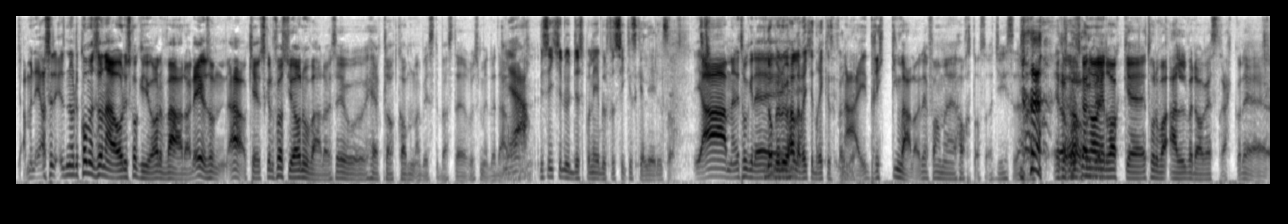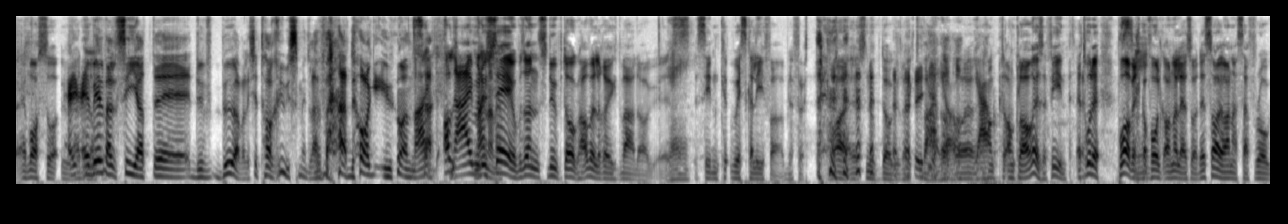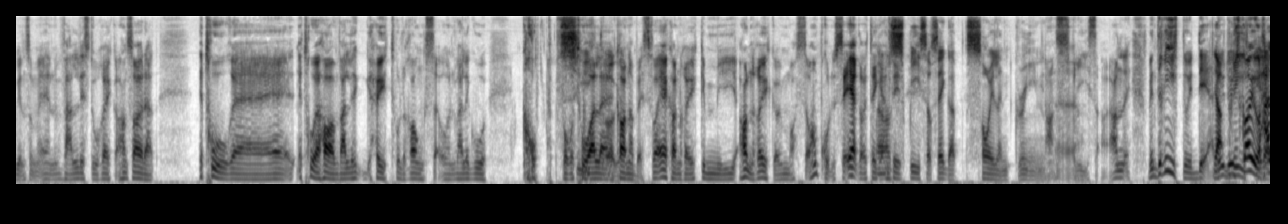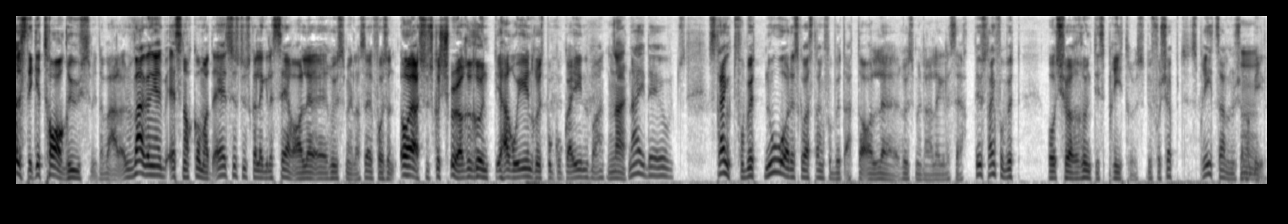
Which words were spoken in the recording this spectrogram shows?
Ja, men altså, når det kommer til sånn her, og du skal ikke gjøre det hver dag Det er jo sånn, ja ok, skal du først gjøre noe hver dag, så er jo helt klart cannabis det beste rusmiddelet der. Ja, hvis ikke du er disponibel for psykiske lidelser. Ja, men jeg tror ikke det Da bør du heller ikke drikke, selvfølgelig. Nei, drikking hver dag, det er faen meg hardt, altså. Jesus. Jeg, husker en gang jeg drakk eh, Jeg tror det var elleve dager i strekk, og det Jeg var så Jeg, jeg vil vel si at uh, du bør vel ikke ta rusmidler hver dag Nei, uansett. alt- Nei, men nei, du nei, nei. ser jo på sånn Snoop Dogg har vel røykt hver dag eh, siden Wiz Khalifa ble født. Snoop Dogg røykt hver eh, han, han klarer jo seg fint. Jeg tror det påvirker folk annerledes òg. Det sa jo han her Seth Rogan, som er en veldig stor røyker. Han sa jo det at jeg tror, eh, jeg tror jeg har en veldig høy toleranse og en veldig god kropp for å tåle cannabis. For jeg kan røyke mye. Han røyker jo masse, og han produserer jo ting hele tiden. han spiser sikkert Soylent Green. Han eh, spiser han, Men drit nå i det. Ja, du, du skal jo helst ikke ta rusmidler hver dag. Hver gang jeg, jeg snakker om at jeg syns du skal legalisere alle eh, rusmidler, så er folk sånn Å ja, så du skal kjøre rundt i heroinrus på kokain? Nei. Nei, det er jo strengt forbudt nå, og det skal være strengt forbudt etter alle rusmidler er legalisert. Det er jo strengt forbudt å kjøre rundt i spritrus. Du får kjøpt sprit selv om du kjører Mm. bil.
